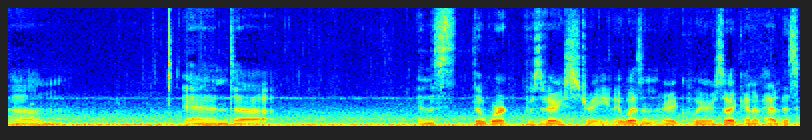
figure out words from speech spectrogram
Um, and uh, and this, the work was very straight. It wasn't very queer. So I kind of had this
